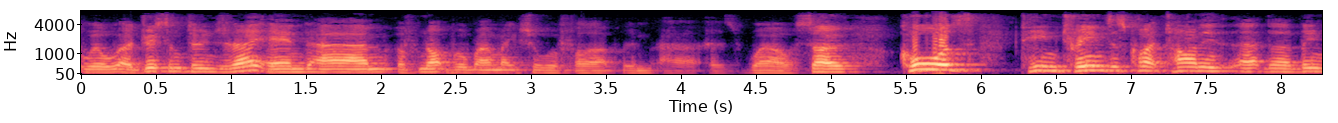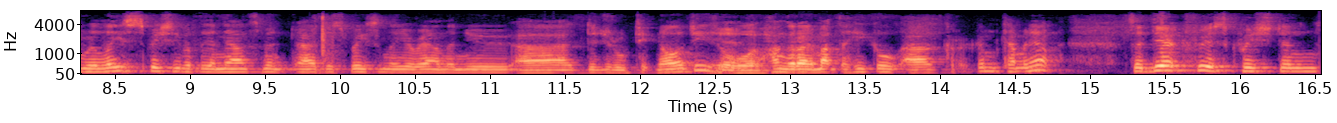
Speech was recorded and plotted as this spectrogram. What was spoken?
We'll address them to you today, and um, if not, we'll uh, make sure we'll follow up them uh, as well. So, Core 10 trends is quite timely that they've been released, especially with the announcement uh, just recently around the new uh, digital technologies yeah. or Hangarau Matihiko uh, curriculum coming out. So, Derek, first question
